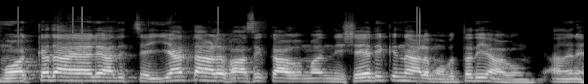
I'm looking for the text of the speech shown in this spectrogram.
മുവക്കതായാൽ അത് ചെയ്യാത്ത ആൾ ഫാസിക്കാവും അത് നിഷേധിക്കുന്ന ആൾ മുബത്തതിയാകും അങ്ങനെ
